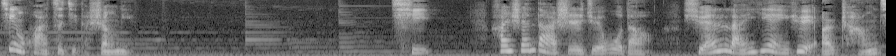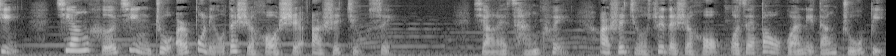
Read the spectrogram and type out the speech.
净化自己的生命。七，憨山大师觉悟到悬兰宴月而长静，江河静住而不流的时候是二十九岁。想来惭愧，二十九岁的时候，我在报馆里当主笔，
